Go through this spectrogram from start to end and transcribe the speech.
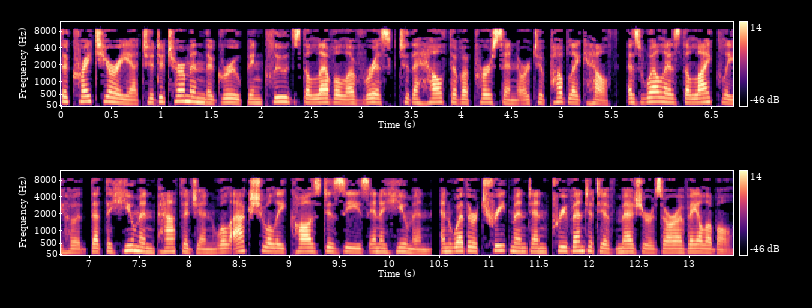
The criteria to determine the group includes the level of risk to the health of a person or to public health, as well as the likelihood that the human pathogen will actually cause disease in a human, and whether treatment and preventative measures are available.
